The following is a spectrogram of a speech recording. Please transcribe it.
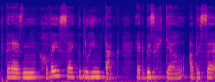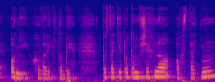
které zní chovej se k druhým tak, jak bys chtěl, aby se oni chovali k tobě. V podstatě potom všechno ostatní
